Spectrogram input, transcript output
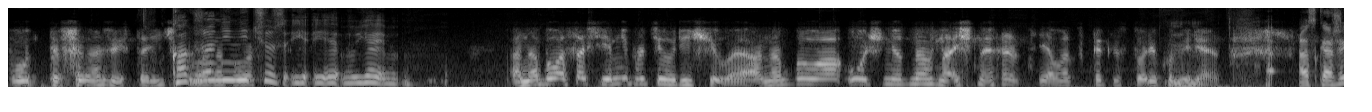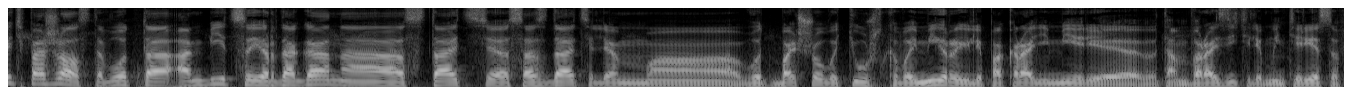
вот персонажа исторического... Как же они не чувствуют? Я, я, она была совсем не противоречивая, она была очень однозначная, я вас как историк уверяю. А, а скажите, пожалуйста, вот а, амбиции Эрдогана стать э, создателем а, вот большого тюркского мира или, по крайней мере, там, выразителем интересов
